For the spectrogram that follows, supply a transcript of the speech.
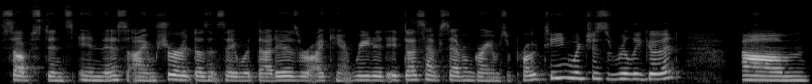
substance in this. I'm sure it doesn't say what that is or I can't read it. It does have seven grams of protein, which is really good. Um,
